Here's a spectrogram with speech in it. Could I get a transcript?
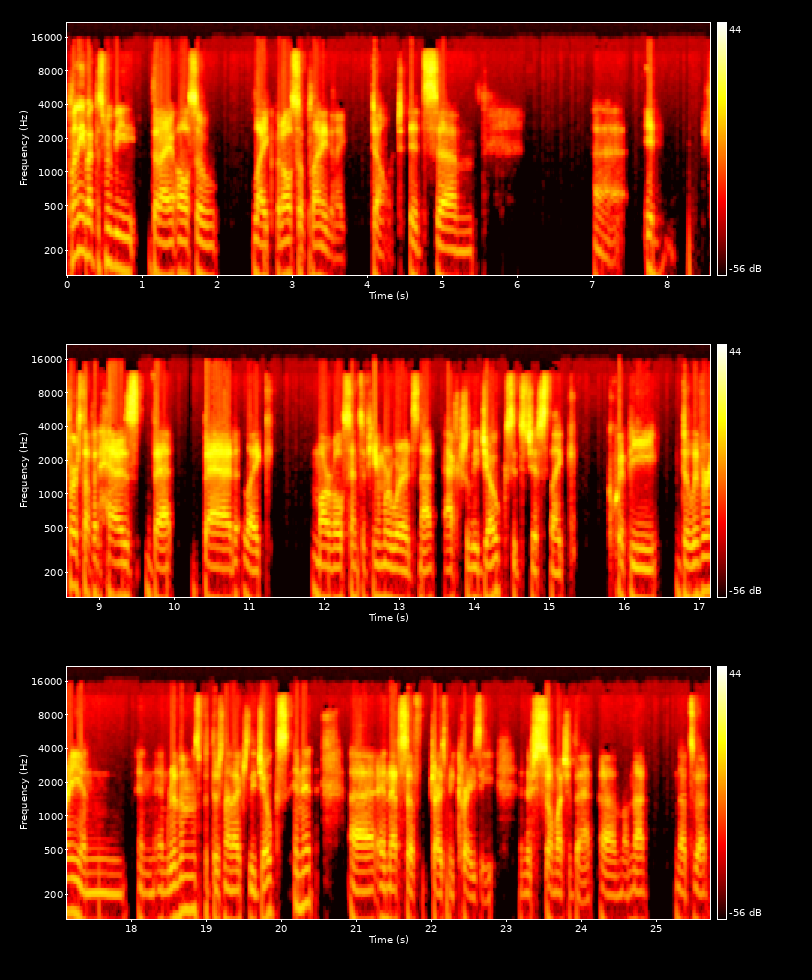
plenty about this movie that I also like, but also plenty that I don't. It's um, uh, it first off, it has that bad like Marvel sense of humor where it's not actually jokes; it's just like quippy delivery and and and rhythms but there's not actually jokes in it. Uh and that stuff drives me crazy. And there's so much of that. Um i'm not nuts about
